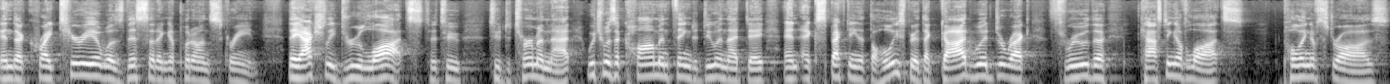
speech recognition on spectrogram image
and the criteria was this that I can put on screen. They actually drew lots to, to, to determine that, which was a common thing to do in that day, and expecting that the Holy Spirit, that God would direct through the casting of lots, pulling of straws,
